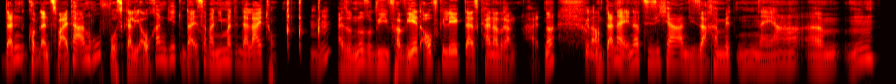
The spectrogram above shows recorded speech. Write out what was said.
Dann kommt ein zweiter Anruf, wo Scully auch rangeht und da ist aber niemand in der Leitung. Mhm. Also nur so wie verwählt aufgelegt, da ist keiner dran halt, ne? Genau. Und dann erinnert sie sich ja an die Sache mit, hm, naja, ähm, mh, hm,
